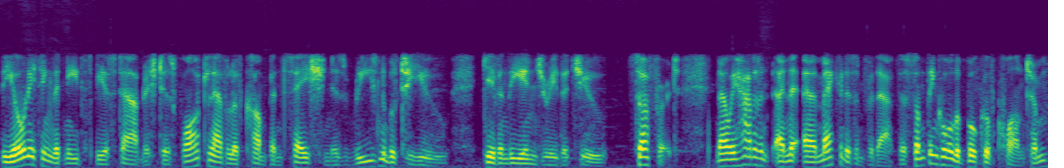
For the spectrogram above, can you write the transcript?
The only thing that needs to be established is what level of compensation is reasonable to you given the injury that you suffered. Now, we have an, a mechanism for that. There's something called the Book of Quantum,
